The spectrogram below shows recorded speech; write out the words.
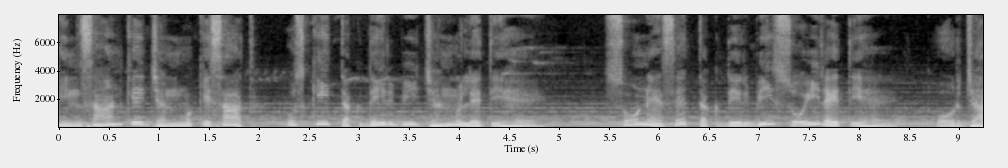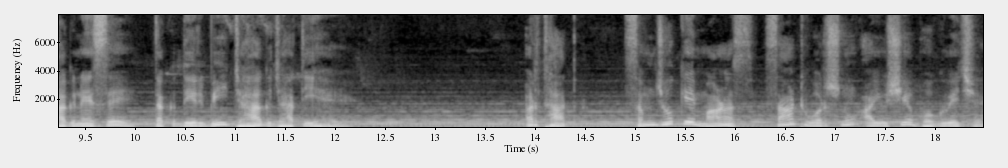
इंसान के जन्म के साथ उसकी तकदीर भी जन्म लेती है सोने से तकदीर भी सोई रहती है और जागने से तकदीर भी जाग जाती है અર્થાત સમજો કે માણસ સાઠ વર્ષનું આયુષ્ય ભોગવે છે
